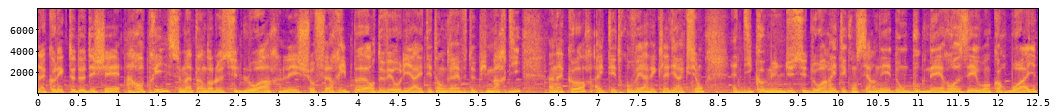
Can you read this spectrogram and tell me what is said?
La collecte de déchets a repris ce matin dans le sud-Loire. Les chauffeurs Reaper de Veolia étaient en grève depuis mardi. Un accord a été trouvé avec la direction. Dix communes du sud-Loire étaient concernées, dont Bougnay, Rosé ou encore Boye.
